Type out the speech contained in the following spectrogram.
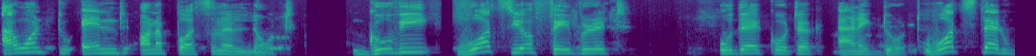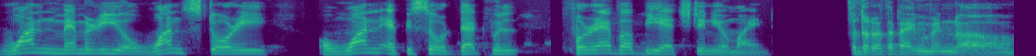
I want to end on a personal note. Govi, what's your favorite Uday Kotak anecdote? What's that one memory or one story or one episode that will forever be etched in your mind? So there was a time when uh,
